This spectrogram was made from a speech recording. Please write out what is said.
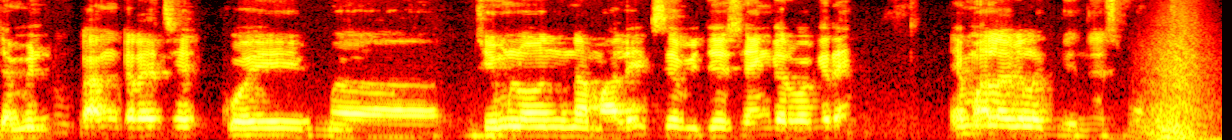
જમીનનું કામ કરે છે કોઈ જીમ લોન્જના માલિક છે વિજય સેંગર વગેરે. એમાં અલગ અલગ બિઝનેસમેન છે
